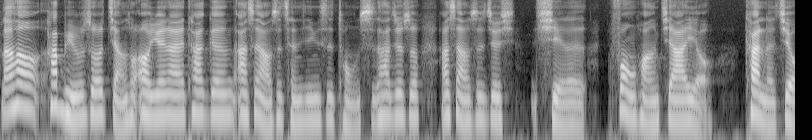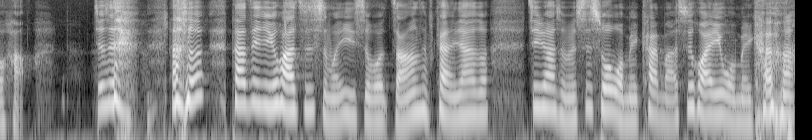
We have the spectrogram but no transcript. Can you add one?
然后他比如说讲说，哦，原来他跟阿胜老师曾经是同事，他就说阿胜老师就写了《凤凰加油》，看了就好。就是 他说他这句话是什么意思？我早上看人家说这句话什么是说我没看吗？是怀疑我没看吗？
